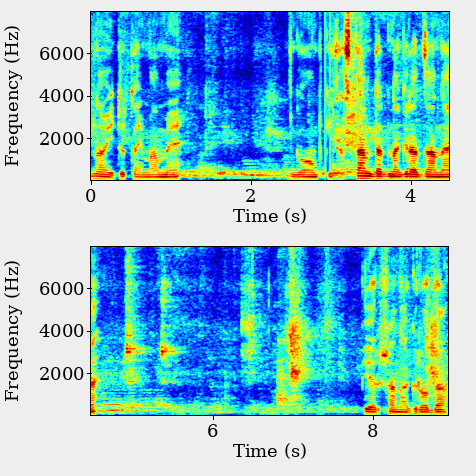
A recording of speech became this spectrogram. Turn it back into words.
No i tutaj mamy gołąbki za standard nagradzane. Pierwsza nagroda.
